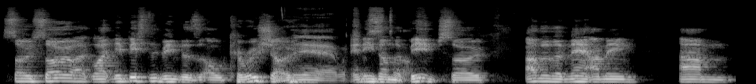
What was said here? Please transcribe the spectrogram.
so so like their best defender is old Caruso Yeah, which and is he's on the bench. So other than that, I mean, um,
